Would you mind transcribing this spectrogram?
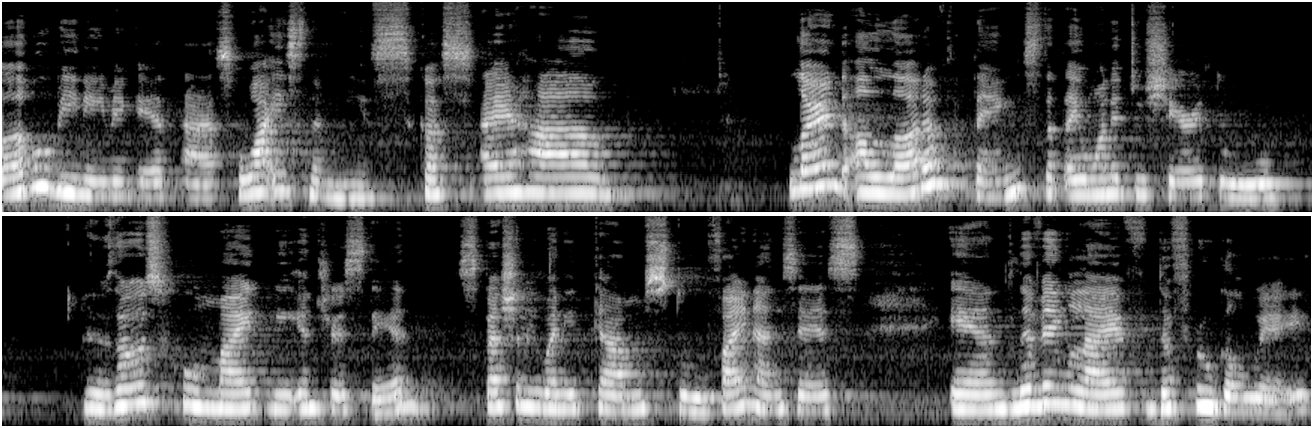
I will be naming it as Wais na Miss. Because I have learned a lot of things that I wanted to share to those who might be interested, especially when it comes to finances and living life the frugal way,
